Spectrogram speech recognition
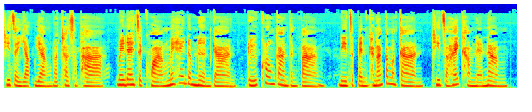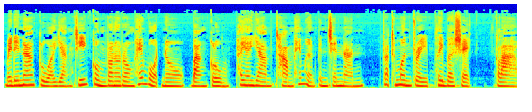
ที่จะยับยั้งรัฐสภา ไม่ได้จะขวางไม่ให้ดำเนินการ หรือโครงการต่างๆ นี่จะเป็นคณะกรรมการที่จะให้คำแนะนำไม่ได้น่ากลัวอย่างที่กลุ่มรณรงค์ให้โหวตโน บางกลุ่มพยายามทำให้เหมือนเป็นเช่นนั้น รัฐมนตรีพลีเบอร์เชก กล่าว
